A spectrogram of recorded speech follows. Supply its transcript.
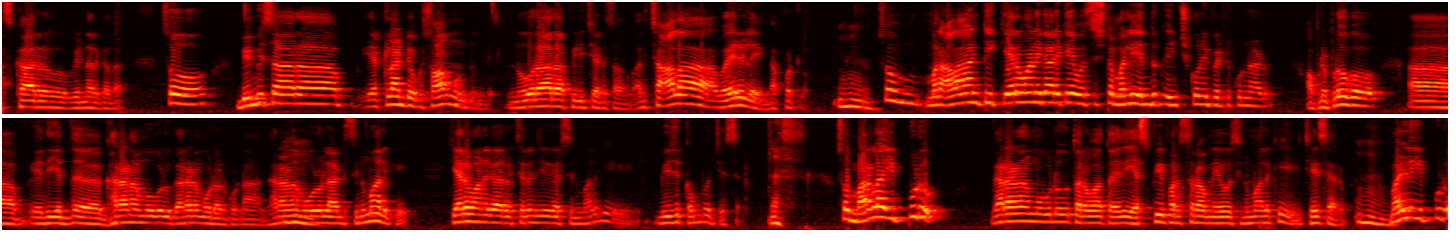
ఆస్కార్ విన్నర్ కదా. సో బింబిసార ఎట్లాంటి ఒక సాంగ్ ఉంటుంది. నోరారా పిలిచాడు సాంగ్ అది చాలా వైరల్ అయింది అప్పట్లో. సో మరి అలాంటి కీరవాణి గారికే వశిష్ట మళ్ళీ ఎందుకు ఎంచుకొని పెట్టుకున్నాడు? అప్పుడెప్పుడో ఇది ఘరానా మూగుడు ఘరానా మూడు అనుకున్నా ఘరానా మూడు లాంటి సినిమాలకి కీరవాణి గారు చిరంజీవి గారి సినిమాలకి మ్యూజిక్ కంపోజ్ చేశారు. సో మరలా ఇప్పుడు ఘరానా మూగుడు తర్వాత ఇది ఎస్పి పరశురామ్ ఏవో సినిమాలకి చేశారు. మళ్ళీ ఇప్పుడు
